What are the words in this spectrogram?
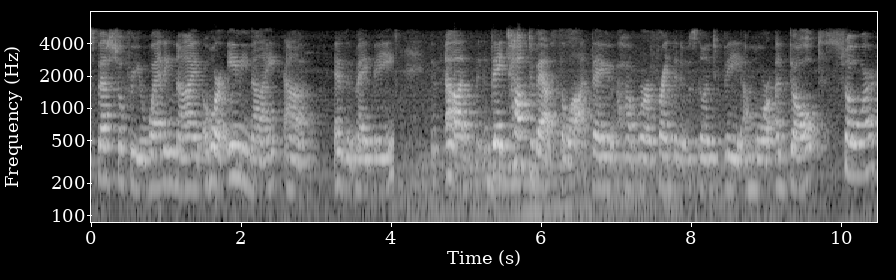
special for your wedding night or any night, um, as it may be? Uh, they talked about this a lot. They uh, were afraid that it was going to be a more adult store.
